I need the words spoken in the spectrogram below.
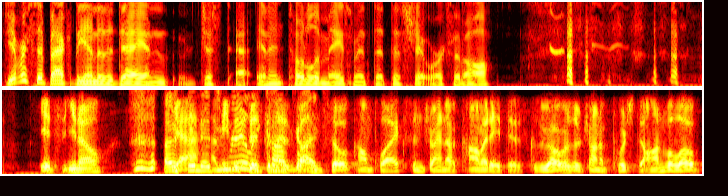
Do you ever sit back at the end of the day and just uh, in total amazement that this shit works at all? It's, you know, I yeah, mean, it's I mean, really the system has gotten so complex in trying to accommodate this because we always are trying to push the envelope,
